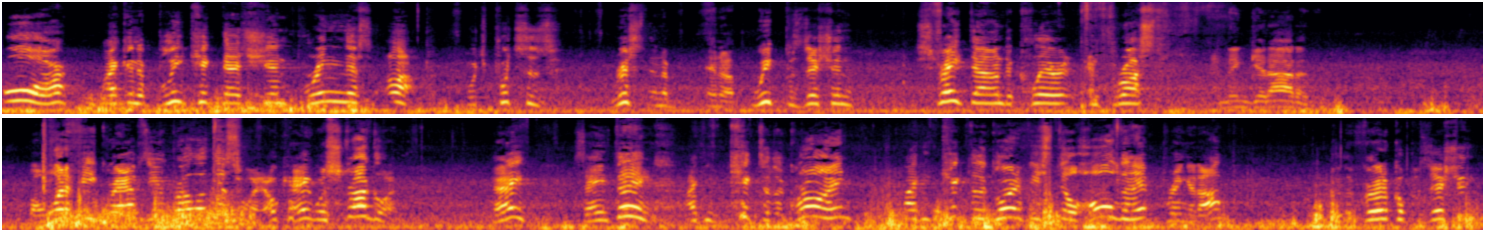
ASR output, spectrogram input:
Or I can oblique kick that shin, bring this up, which puts his wrist in a, in a weak position, straight down to clear it and thrust, and then get out of it. But what if he grabs the umbrella this way? Okay, we're struggling. Okay, same thing. I can kick to the groin. I can kick to the groin if he's still holding it, bring it up to the vertical position,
